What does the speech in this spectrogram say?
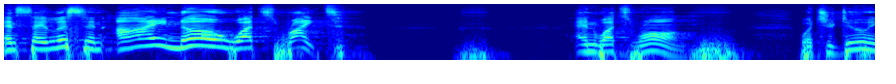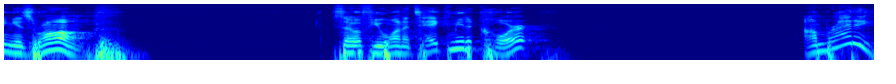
and say, Listen, I know what's right and what's wrong. What you're doing is wrong. So if you want to take me to court, I'm ready.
